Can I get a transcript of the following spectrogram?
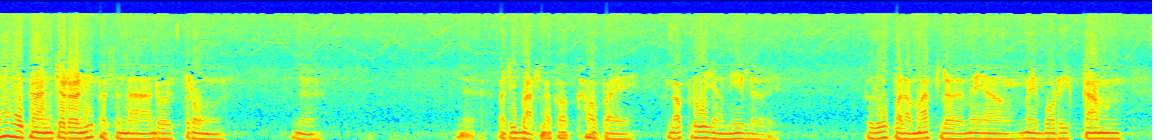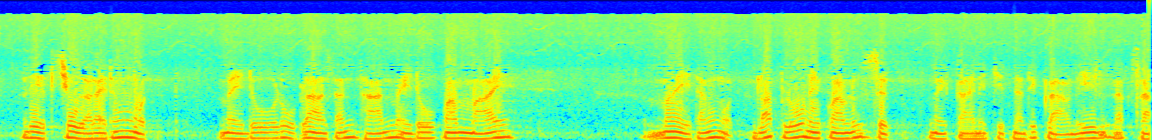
นี่คือการเจริญนิพพานาโดยตรงนี่ยปฏิบัติแล้วก็เข้าไปรับรู้อย่างนี้เลยคือรู้ปรมัตเลยไม่เอา ไม่บริกรรม เรียกชื่ออะไรทั้งหมด ไม่ดูรูปร่างสันฐาน ไม่ดูความหมาย ไม่ทั้งหมด รับรู้ในความรู้สึก ในกายในจิตนั้นที่กล่าวนี้ รักษา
